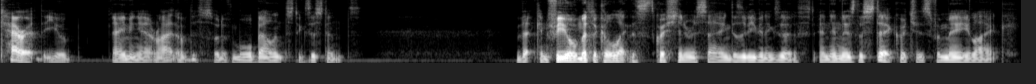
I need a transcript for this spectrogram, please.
carrot that you're aiming at, right? Of this sort of more balanced existence that can feel mythical, like this questioner is saying, does it even exist? And then there's the stick, which is for me like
